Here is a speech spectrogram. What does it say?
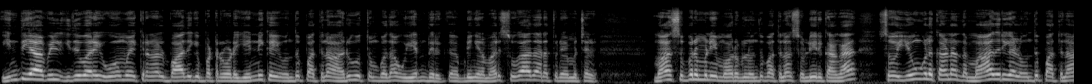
இந்தியாவில் இதுவரை ஓமைக்ரானால் பாதிக்கப்பட்டவரோட எண்ணிக்கை வந்து பார்த்தீங்கன்னா அறுபத்தொன்பதாக உயர்ந்திருக்கு அப்படிங்கிற மாதிரி சுகாதாரத்துறை அமைச்சர் மா சுப்பிரமணியம் அவர்கள் வந்து பார்த்தோன்னா சொல்லியிருக்காங்க. ஸோ இவங்களுக்கான அந்த மாதிரிகள் வந்து பார்த்தோன்னா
